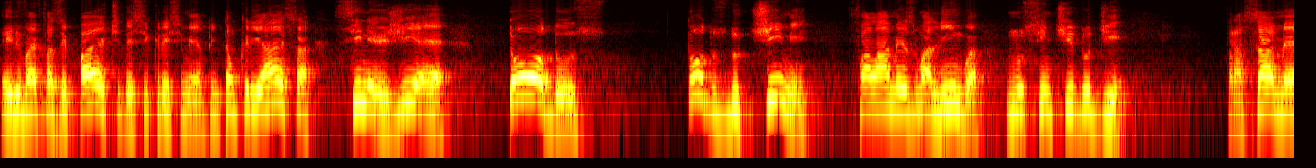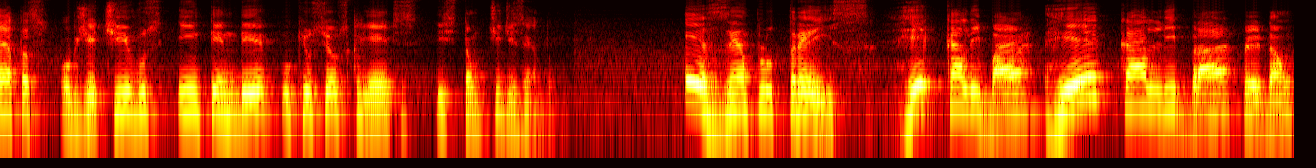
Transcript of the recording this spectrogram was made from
ele vai fazer parte desse crescimento. Então, criar essa sinergia é todos, todos do time falar a mesma língua no sentido de traçar metas, objetivos e entender o que os seus clientes estão te dizendo. Exemplo 3. Recalibrar, recalibrar, perdão,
